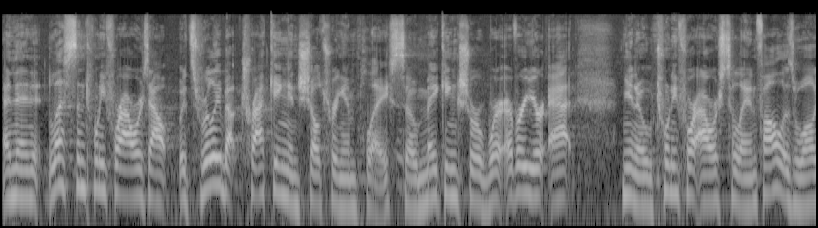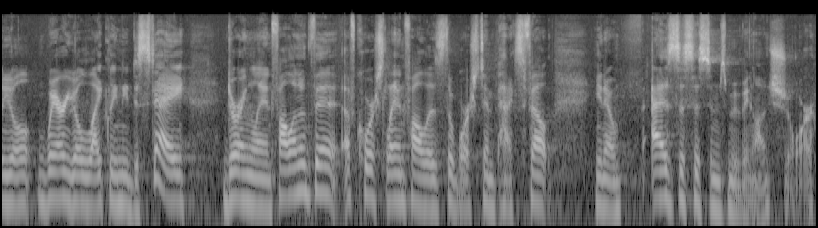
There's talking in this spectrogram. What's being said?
And then less than 24 hours out, it's really about tracking and sheltering in place. So making sure wherever you're at, you know, 24 hours to landfall is well you'll, where you'll likely need to stay during landfall. And the, of course, landfall is the worst impacts felt, you know, as the system's moving on shore.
